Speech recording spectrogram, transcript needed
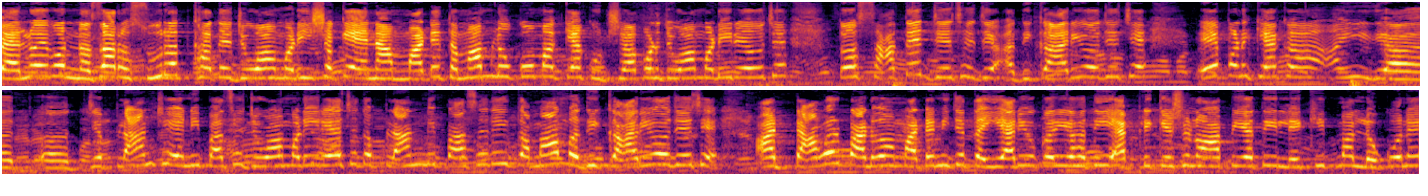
પહેલો એવો નજારો સુરત ખાતે જોવા મળી શકે. એના માટે તમામ લોકોમાં ક્યાંક ઉત્સાહ પણ જોવા મળી રહ્યો છે. તો સાથે જ જે છે, જે અધિકારીઓ જે છે, એ પણ ક્યાંક અહીં જે પ્લાન્ટ છે એની પાસે જોવા મળી રહ્યા છે. તો પ્લાન્ટની પાસેથી તમામ અધિકારીઓ જે છે, આ ટાવર પાડવા માટેની જે તૈયારીઓ કરી હતી, એપ્લિકેશનો આપી હતી, લેખિતમાં લોકોને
